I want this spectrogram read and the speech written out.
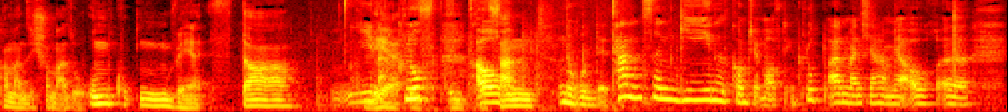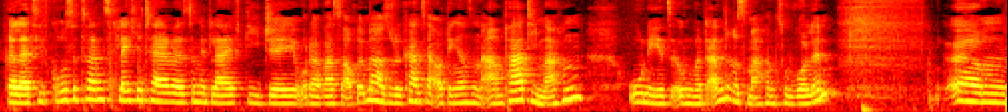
kann man sich schon mal so umgucken, wer ist da, Je wer nach Club auch interessant. eine Runde tanzen gehen. Es kommt ja immer auf den Club an. Manche haben ja auch äh, relativ große Tanzfläche, teilweise mit Live-DJ oder was auch immer. Also du kannst ja auch den ganzen Abend Party machen, ohne jetzt irgendwas anderes machen zu wollen. Ähm,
